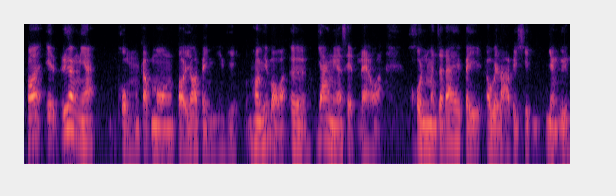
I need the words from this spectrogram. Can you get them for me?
เพราะว่าเอ๊ะเรื่องเนี้ย ผมกลับมองต่อยอดไปอย่างนี้พี่พอพี่บอกว่าเออย่างเนื้อเสร็จแล้วอะคนมันจะได้ไปเอาเวลาไปคิดอย่างอื่น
